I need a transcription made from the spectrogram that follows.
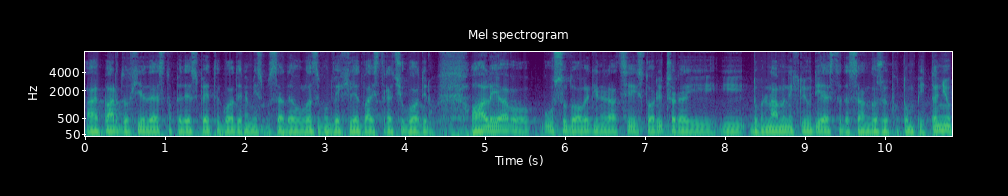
a bar do 1955. godine mi smo sada ulazimo u 2023. godinu ali evo usud ove generacije istoričara i, i dobronamernih ljudi jeste da se angažuje po tom pitanju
